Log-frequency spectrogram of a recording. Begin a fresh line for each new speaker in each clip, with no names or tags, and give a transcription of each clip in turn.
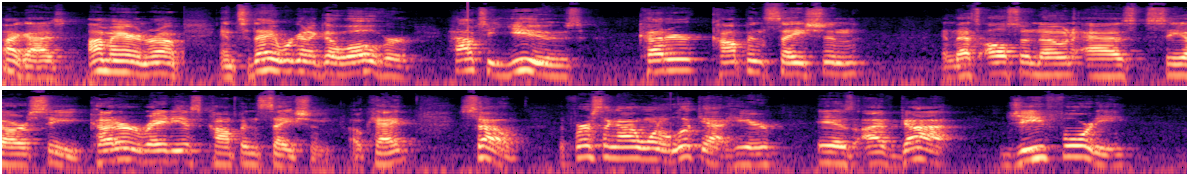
Hi guys, I'm Aaron Runk and today we're going to go over how to use cutter compensation and that's also known as CRC, cutter radius compensation, okay? So the first thing I want to look at here is I've got G40,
